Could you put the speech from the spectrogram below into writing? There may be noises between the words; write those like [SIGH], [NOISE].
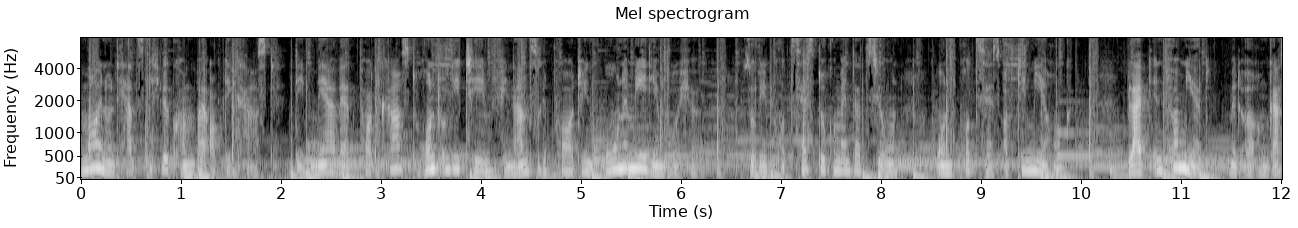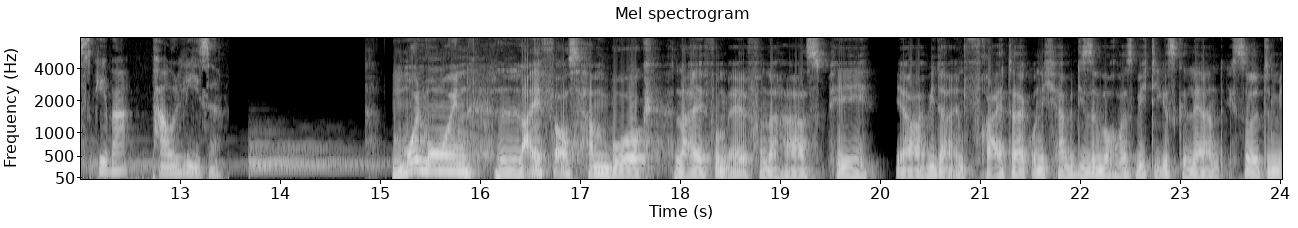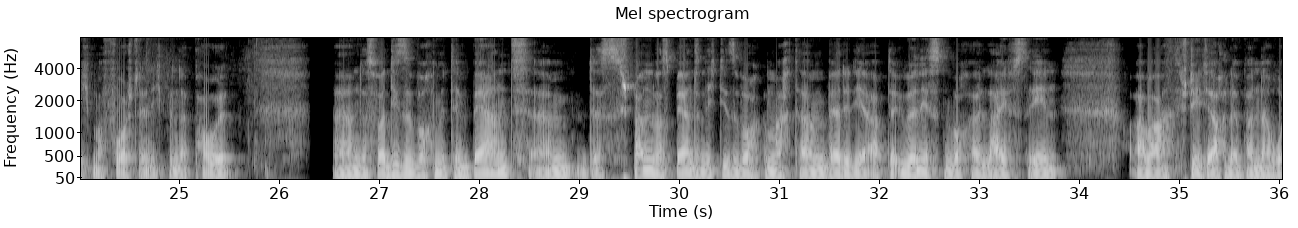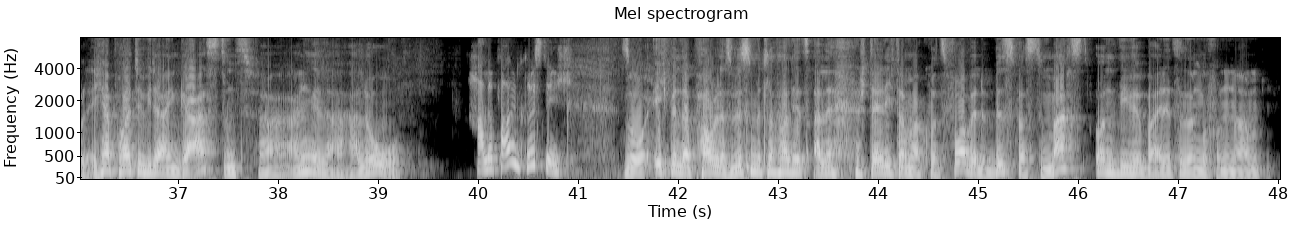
Moin und herzlich willkommen bei Opticast, dem Mehrwert-Podcast rund um die Themen Finanzreporting ohne Medienbrüche sowie Prozessdokumentation und Prozessoptimierung. Bleibt informiert mit eurem Gastgeber Paul Liese. Moin Moin, live aus Hamburg, live um 11 von der HSP. Ja, wieder ein Freitag und ich habe diese Woche was Wichtiges gelernt. Ich sollte mich mal vorstellen, ich bin der Paul. Ähm, das war diese Woche mit dem Bernd. Ähm, das Spannende, was Bernd und ich diese Woche gemacht haben, werdet ihr ab der übernächsten Woche live sehen. Aber steht ja auch in der Banderole. Ich habe heute wieder einen Gast und zwar Angela. Hallo. Hallo Paul, grüß dich. So, ich bin der Paul, das wissen mittlerweile jetzt alle. [LAUGHS] Stell dich doch mal kurz vor, wer du bist, was du machst und wie wir beide zusammengefunden haben.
